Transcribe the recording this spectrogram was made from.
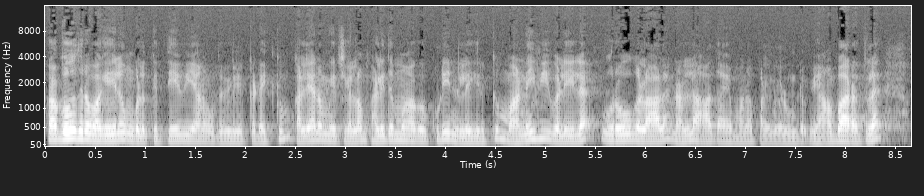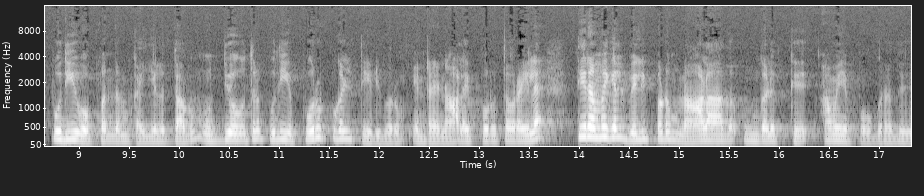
சகோதர வகையில் உங்களுக்கு தேவையான உதவிகள் கிடைக்கும். கல்யாண முயற்சிகள்லாம் பலிதமாகக்கூடிய நிலை இருக்கு மனைவி வழியில் உறவுகளால் நல்ல ஆதாயமான பலன்கள் உண்டு. வியாபாரத்தில் புதிய ஒப்பந்தம் கையெழுத்தாகும். உத்தியோகத்தில் புதிய பொறுப்புகள் தேடி வரும். இன்றைய நாளை பொறுத்தவரையில் திறமைகள் வெளிப்படும் நாளாக உங்களுக்கு அமையப் போகிறது.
